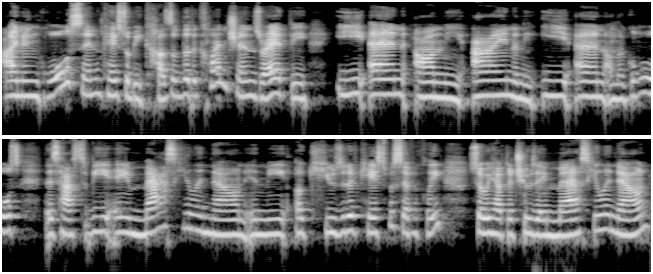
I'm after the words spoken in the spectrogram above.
einen großen, okay, so because of the declensions, right, the en on the ein and the en on the groß, this has to be a masculine noun in the accusative case specifically. So we have to choose a masculine noun,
